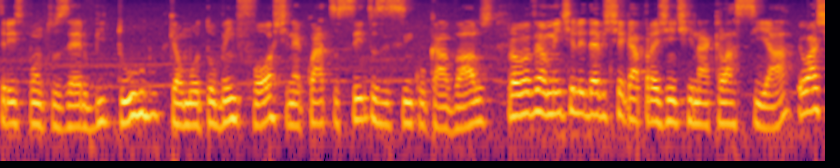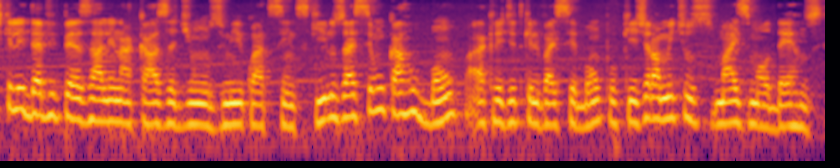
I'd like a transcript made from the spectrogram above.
3.0 biturbo, que é um motor bem forte, né? 405 cavalos. Provavelmente ele deve chegar pra gente na classe A. Eu acho que ele deve pesar ali na casa de uns 1.400 quilos. Vai ser um carro bom, acredito que ele vai ser bom, porque geralmente os mais modernos,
